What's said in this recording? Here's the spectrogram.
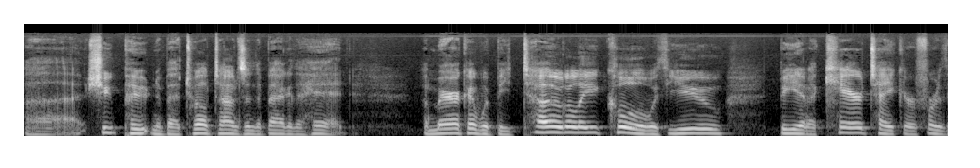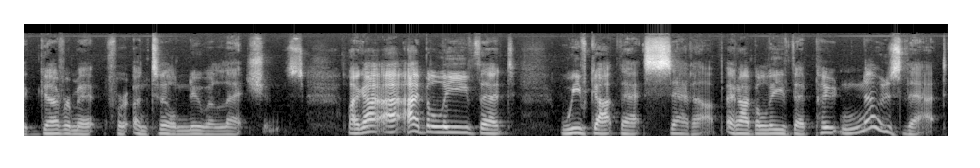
uh, shoot Putin about 12 times in the back of the head, America would be totally cool with you being a caretaker for the government for until new elections. Like I, I believe that we've got that set up, and I believe that Putin knows that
